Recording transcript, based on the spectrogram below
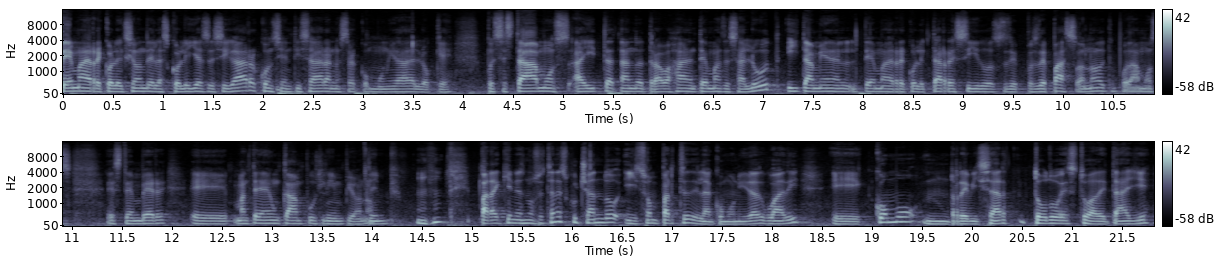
tema de recolección de las colillas de cigarro, concientizar a nuestra comunidad de lo que pues estábamos ahí tratando de trabajar en temas de salud y también el tema de recolectar residuos de, pues de paso, ¿no? Que podamos este, ver, eh, mantener un campus limpio, ¿no? Limpio. Para quienes nos están escuchando y son parte de la comunidad Wadi, eh, ¿cómo mm, revisar todo esto a detalle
